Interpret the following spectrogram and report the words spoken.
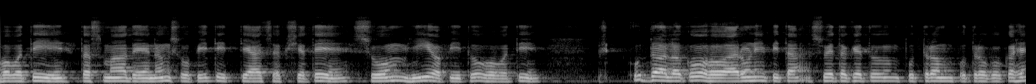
भवति, तस्मादेन स्वपीति इत्याचक्ष्यते सोम ही अपीतो भवति। उद्दालको आरुणि पिता, श्वेतकेतु पुत्रम पुत्र को कहे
